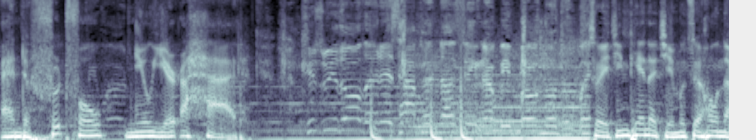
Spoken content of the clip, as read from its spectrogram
and fruitful New Year ahead。所以今天的节目最后呢，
